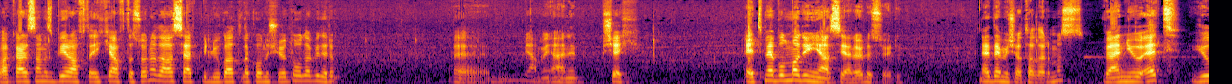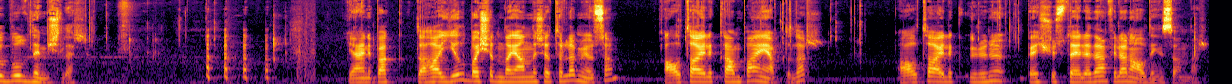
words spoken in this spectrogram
Bakarsanız bir hafta iki hafta sonra daha sert bir lügatla konuşuyor da olabilirim. Ee, yani, şey etme bulma dünyası yani öyle söyleyeyim. Ne demiş atalarımız? When you et, you bull demişler. yani bak daha yıl başında yanlış hatırlamıyorsam 6 aylık kampanya yaptılar. 6 aylık ürünü 500 TL'den falan aldı insanlar.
